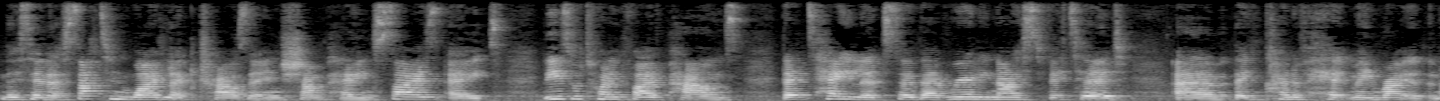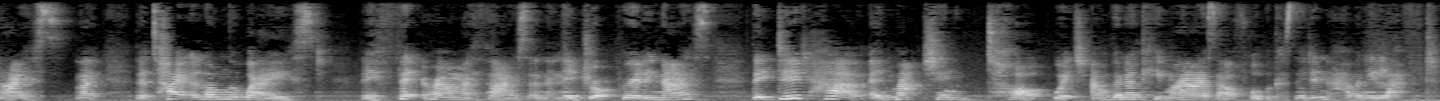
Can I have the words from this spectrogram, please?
they say they're satin wide leg trouser in champagne, size 8. These were £25. They're tailored, so they're really nice fitted. Um, they kind of hit me right at the nice, like they're tight along the waist, they fit around my thighs and then they drop really nice. They did have a matching top, which I'm going to keep my eyes out for because they didn't have any left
